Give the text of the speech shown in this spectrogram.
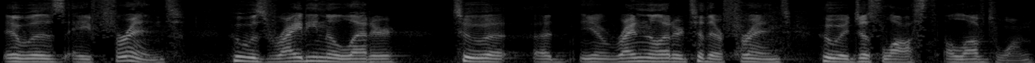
It was a friend who was writing a letter to a, a, you know, writing a letter to their friend who had just lost a loved one.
